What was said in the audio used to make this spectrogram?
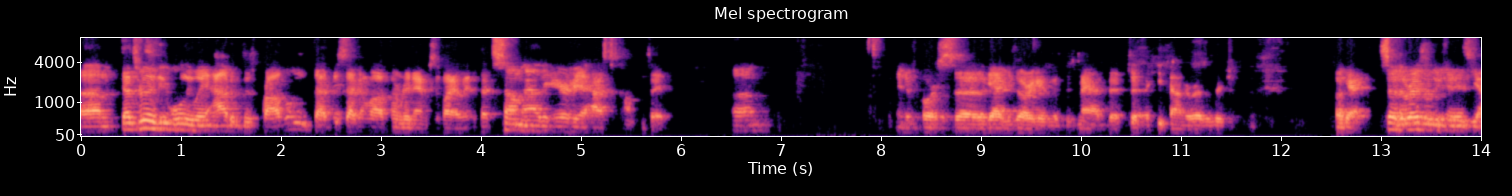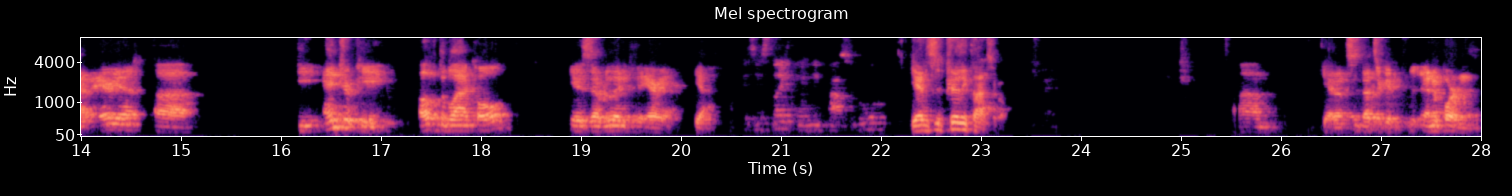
Um, that's really the only way out of this problem that the second law of thermodynamics is violated, that somehow the area has to compensate. Um, and of course, uh, the guy who's arguing with is mad that uh, he found a resolution. Okay, so the resolution is, yeah, the area, uh, the entropy of the black hole is uh, related to the area. Yeah. Is this like only classical? Yeah, this is purely classical. Um, yeah, that's that's a good, an important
